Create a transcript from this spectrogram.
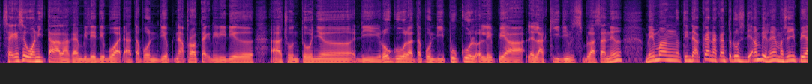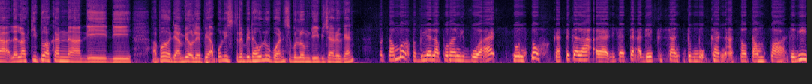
saya rasa wanita lah kan bila dia buat ataupun dia nak protect diri dia uh, contohnya dirogol ataupun dipukul oleh pihak lelaki di sebelah sana memang tindakan akan terus diambil eh maksudnya pihak lelaki tu akan uh, di di apa diambil oleh pihak polis terlebih dahulu puan sebelum dibicarakan? pertama apabila laporan dibuat contoh katakanlah uh, dikata ada kesan tumbukan atau tampar. Jadi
